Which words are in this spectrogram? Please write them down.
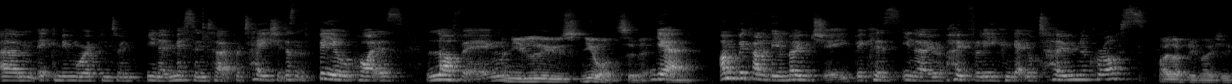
um, it can be more open to you know misinterpretation. It doesn't feel quite as loving. And you lose nuance in it. Yeah. I'm a big fan of the emoji because, you know, hopefully you can get your tone across. I love the emoji.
